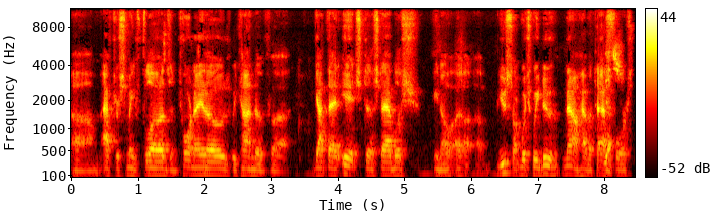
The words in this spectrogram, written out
um, after so many floods and tornadoes, we kind of uh, got that itch to establish, you know, a, a USAR, which we do now have a task Yes. force.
